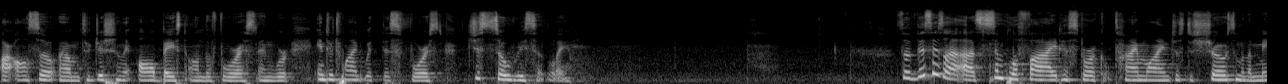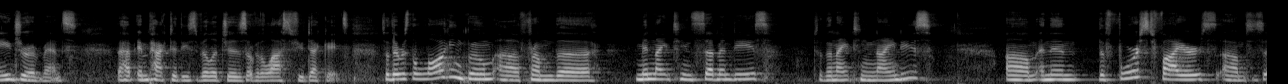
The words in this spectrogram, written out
are also um, traditionally all based on the forest and were intertwined with this forest just so recently. So this is a, a simplified historical timeline just to show some of the major events that have impacted these villages over the last few decades. So there was the logging boom uh, from the mid 1970s to the 1990s. Um, and then the forest fires, um, so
